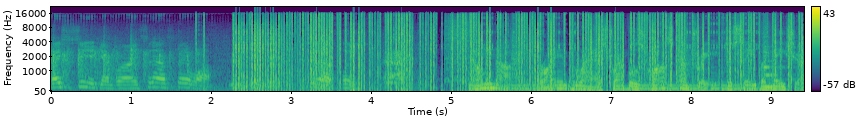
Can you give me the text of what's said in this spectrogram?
Nice to see you again, Brian. Sit down, stay a while. Sit down, please. Coming up, Brian Taraz travels cross country to save a nation.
